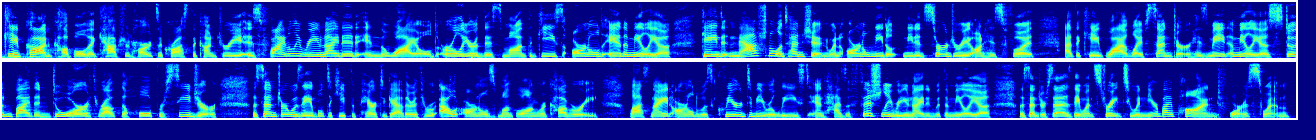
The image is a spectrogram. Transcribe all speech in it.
A Cape Cod couple that captured hearts across the country is finally reunited in the wild. Earlier this month, geese Arnold and Amelia gained national attention when Arnold needed surgery on his foot at the Cape Wildlife Center. His mate Amelia stood by the door throughout the whole procedure. The center was able to keep the pair together throughout Arnold's month-long recovery. Last night, Arnold was cleared to be released and has officially reunited with Amelia. The center says they went straight to a nearby pond for a swim.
